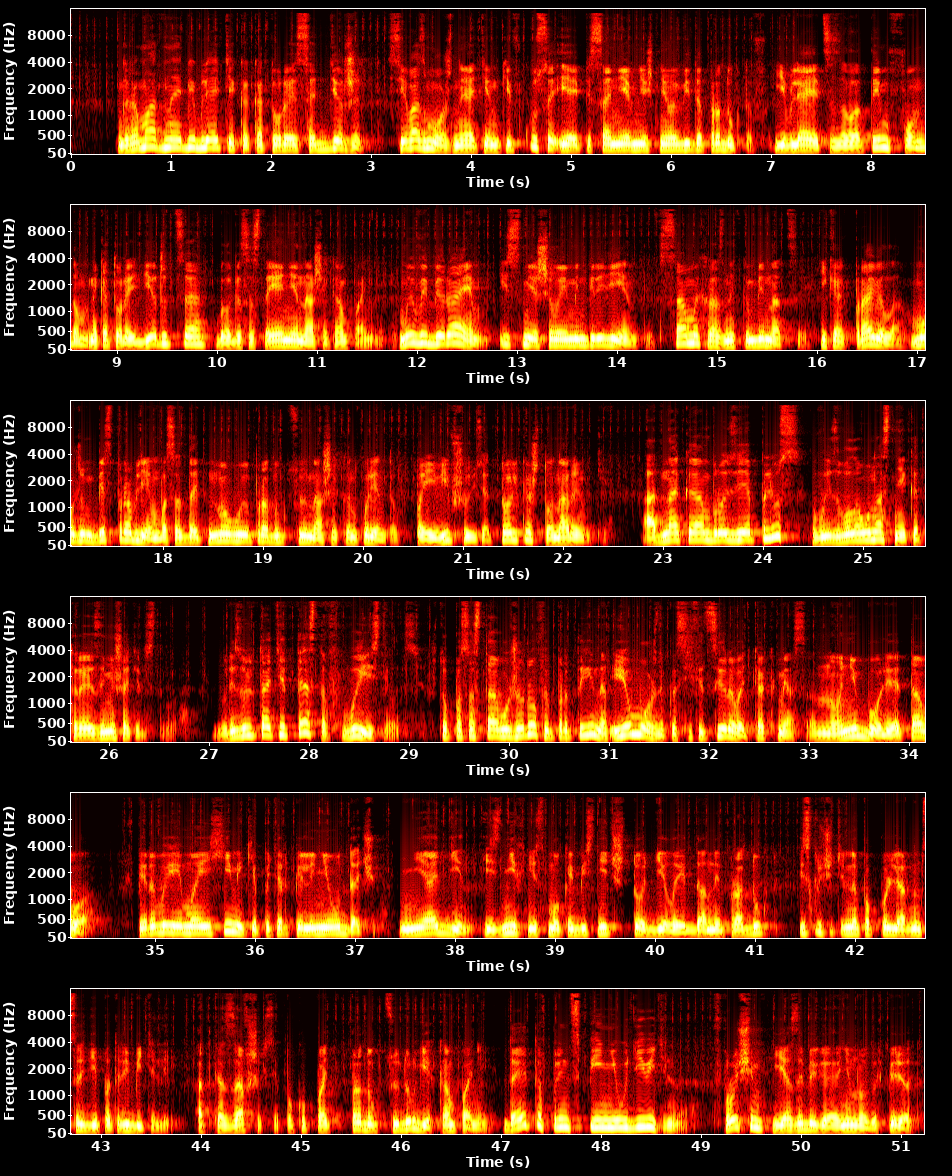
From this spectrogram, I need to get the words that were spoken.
Громадная библиотека, которая содержит всевозможные оттенки вкуса и описание внешнего вида продуктов, является золотым фондом, на который держится благосостояние нашей компании. Мы выбираем и смешиваем ингредиенты в самых разных комбинациях и, как правило, можем без проблем воссоздать новую продукцию наших конкурентов, появившуюся только что на рынке. Однако Амброзия Плюс вызвала у нас некоторое замешательство. В результате тестов выяснилось, что по составу жиров и протеинов ее можно классифицировать как мясо, но не более того. Впервые мои химики потерпели неудачу. Ни один из них не смог объяснить, что делает данный продукт исключительно популярным среди потребителей, отказавшихся покупать продукцию других компаний. Да это в принципе и не удивительно. Впрочем, я забегаю немного вперед.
